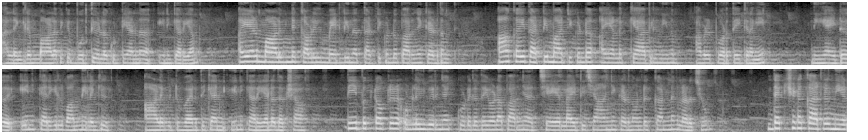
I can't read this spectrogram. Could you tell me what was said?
അല്ലെങ്കിലും മാളവിക്ക് ബുദ്ധിയുള്ള കുട്ടിയാണെന്ന് എനിക്കറിയാം. അയാൾ മാളുവിന്റെ കവളിൽ മെല്ലിന്ന് തട്ടിക്കൊണ്ട് പറഞ്ഞു കേട്ടതും ആ കൈ തട്ടി മാറ്റിക്കൊണ്ട് അയാളുടെ ക്യാബിൽ നിന്നും അവൾ പുറത്തേക്കിറങ്ങി. നീയായിട്ട് എനിക്കരികിൽ വന്നില്ലെങ്കിൽ ആളെ വിട്ട് വരുത്തിക്കാൻ എനിക്കറിയാലോ ദക്ഷ. ദീപക് ഡോക്ടർ ഉള്ളിൽ വിരിഞ്ഞ കുടിലതയോടെ പറഞ്ഞ് ചെയറിലായിട്ട് ചാഞ്ഞു കിടന്നുകൊണ്ട് കണ്ണുകളടച്ചു ദക്ഷിണക്കാരത്തിൽ നീർ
